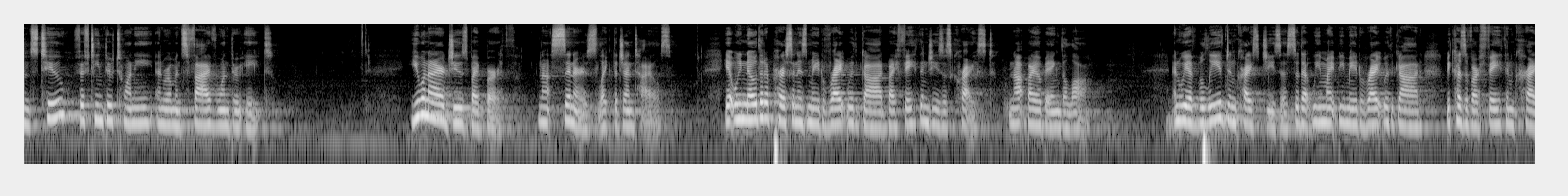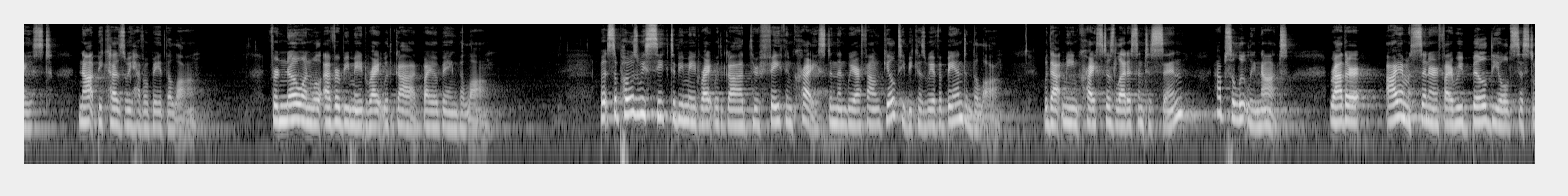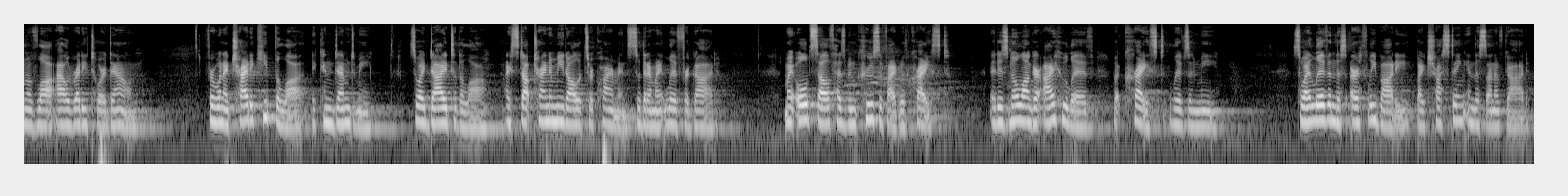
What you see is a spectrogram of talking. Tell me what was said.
Romans 2 15 through 20, and Romans 5 1 through 8. You and I are Jews by birth, not sinners like the Gentiles. Yet we know that a person is made right with God by faith in Jesus Christ, not by obeying the law. And we have believed in Christ Jesus so that we might be made right with God because of our faith in Christ, not because we have obeyed the law. For no one will ever be made right with God by obeying the law. But suppose we seek to be made right with God through faith in Christ, and then we are found guilty because we have abandoned the law. Would that mean Christ has led us into sin? Absolutely not. Rather, I am a sinner if I rebuild the old system of law I already tore down. For when I tried to keep the law, it condemned me. So I died to the law. I stopped trying to meet all its requirements so that I might live for God. My old self has been crucified with Christ. It is no longer I who live, but Christ lives in me. So I live in this earthly body by trusting in the Son of God,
